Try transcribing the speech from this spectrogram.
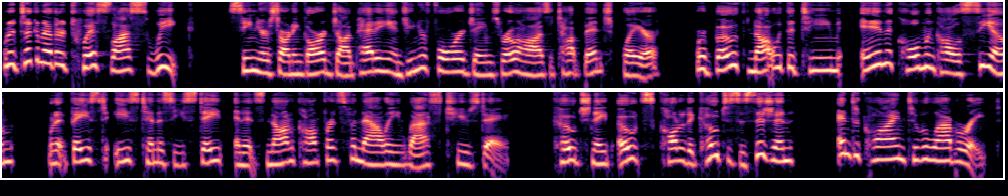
when it took another twist last week. Senior starting guard John Petty and junior forward James Rojas, a top bench player, were both not with the team in Coleman Coliseum when it faced East Tennessee State in its non conference finale last Tuesday. Coach Nate Oats called it a coach's decision and declined to elaborate.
